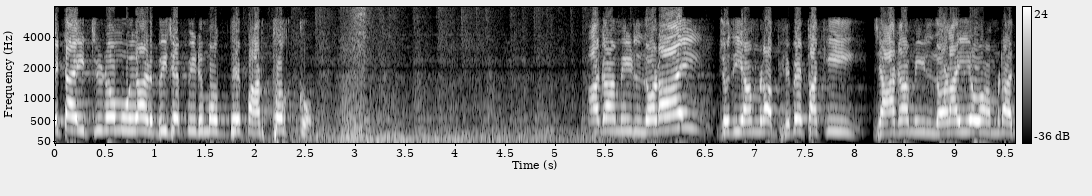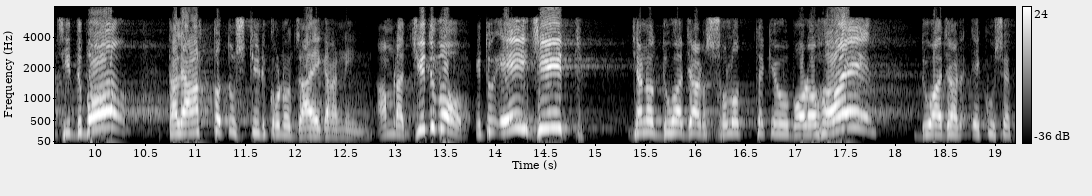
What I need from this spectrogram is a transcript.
এটাই তৃণমূল আর বিজেপির মধ্যে পার্থক্য। আগামীর লড়াই যদি আমরা ভেবে থাকি যে আগামীর লড়াইয়েও আমরা জিতব তাহলে আত্মতুষ্টির কোনো জায়গা নেই। আমরা জিতবো কিন্তু এই জিত যেন দু হাজার ষোলোর থেকেও বড় হয় দু হাজার একুশের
